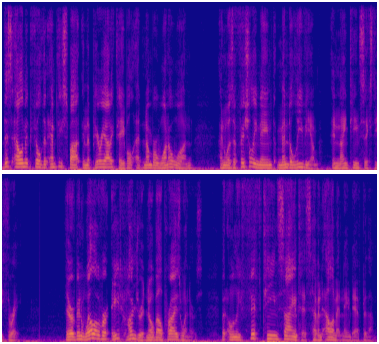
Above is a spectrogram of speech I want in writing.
This element filled an empty spot in the periodic table at number 101 and was officially named Mendelevium in 1963. There have been well over 800 Nobel Prize winners, but only 15 scientists have an element named after them.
